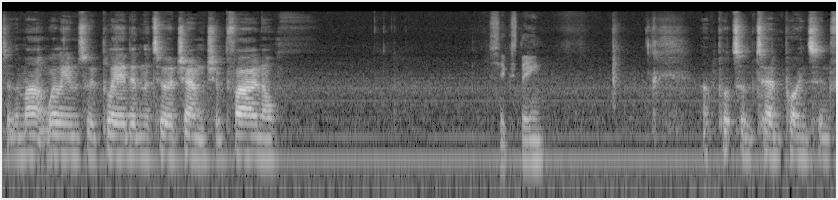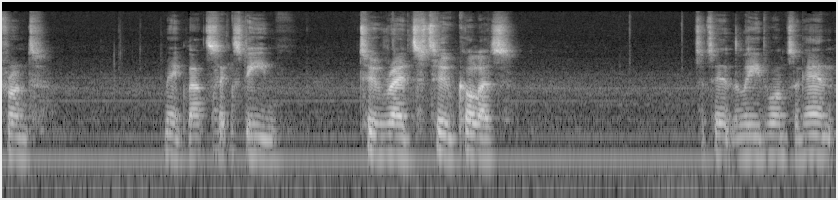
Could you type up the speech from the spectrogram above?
to the Mark Williams we played in the Tour Championship final. 16. That puts him 10 points in front. Make that 16. Two reds, two colours. To take the lead once again.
